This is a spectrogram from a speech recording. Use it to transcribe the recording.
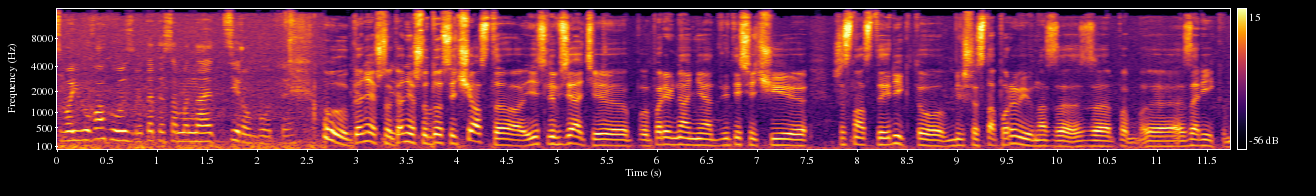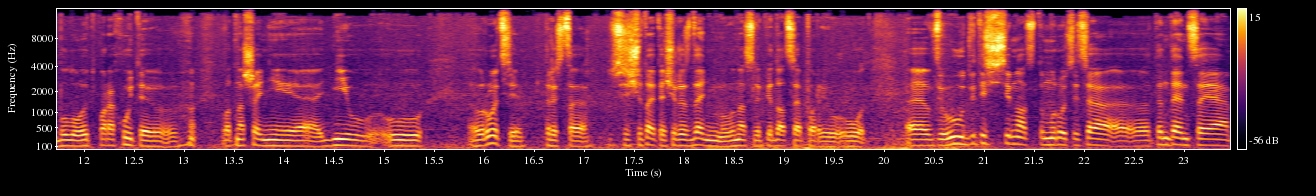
свою увагу звертати саме на ці роботи? Ну, звісно, звісно, досить часто. Якщо взяти порівняння 2016 рік, то більше 100 поривів у нас за, за, е, за рік було. От порахуйте в отношенні днів у році 300, считайте, через день у нас ліквідація пориву. От. Е, У 2017 році ця е, тенденція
